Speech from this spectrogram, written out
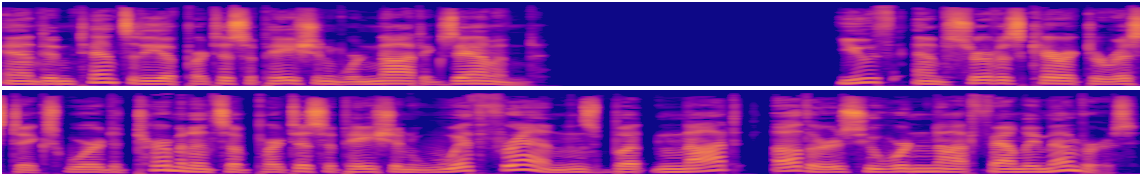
and intensity of participation were not examined. Youth and service characteristics were determinants of participation with friends, but not others who were not family members.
